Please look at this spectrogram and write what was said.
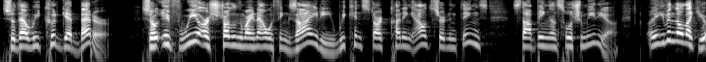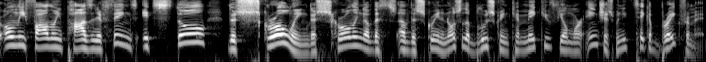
so that we could get better So if we are struggling right now with anxiety, we can start cutting out certain things, stop being on social media. Even though like you're only following positive things, it's still the scrolling, the scrolling of the of the screen and also the blue screen can make you feel more anxious. We need to take a break from it.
